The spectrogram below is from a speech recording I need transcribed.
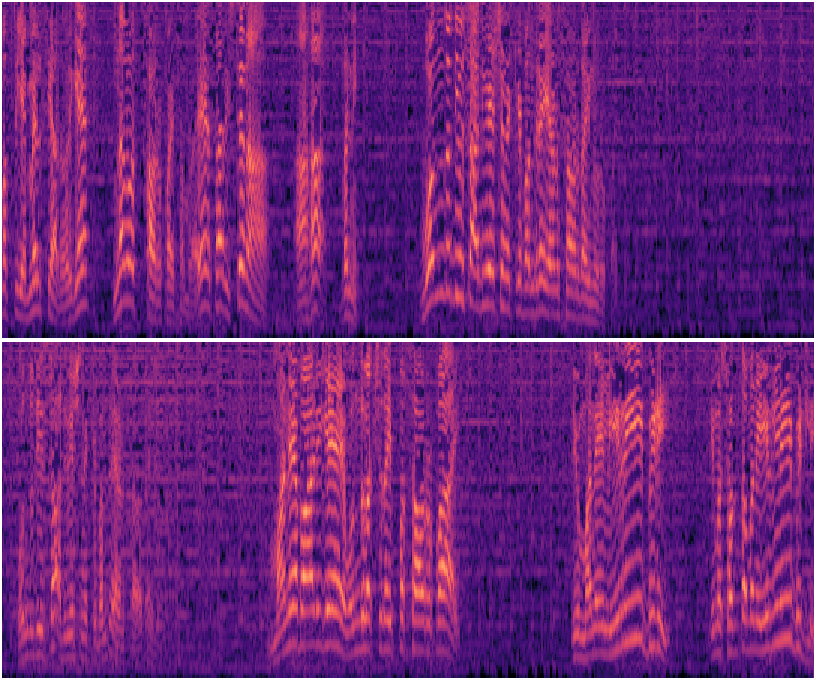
ಮತ್ತು ಎಂಎಲ್ಸಿ ಆದವರಿಗೆ ನಲವತ್ತು ಸಾವಿರ ರೂಪಾಯಿ ಸಂಬಳ. ಏ ಸರ್, ಇಷ್ಟೇನಾ? ಆಹಾ, ಬನ್ನಿ. ಒಂದು ದಿವಸ ಅಧಿವೇಶನಕ್ಕೆ ಬಂದ್ರೆ ಎರಡು ಸಾವಿರದ ಐನೂರು ರೂಪಾಯಿ. ಒಂದು ದಿವಸ ಅಧಿವೇಶನಕ್ಕೆ ಬಂದ್ರೆ ಎರಡು ಸಾವಿರದ ಐನೂರು ಮನೆ ಬಾಡಿಗೆ ಒಂದು ಲಕ್ಷದ ಇಪ್ಪತ್ತು ಸಾವಿರ ರೂಪಾಯಿ. ನೀವು ಮನೆಯಲ್ಲಿ ಇರಿ, ಬಿಡಿ. ನಿಮ್ಮ ಸ್ವಂತ ಮನೆ ಇರಲಿ, ಬಿಡ್ಲಿ.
